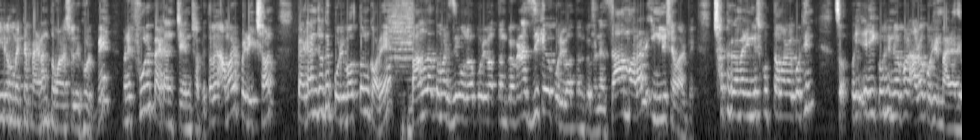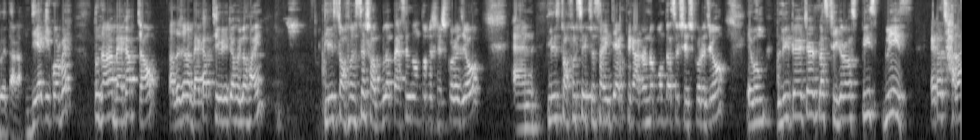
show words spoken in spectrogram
এইরকম একটা প্যাটার্ন তোমার আসলে ঘটবে মানে ফুল প্যাটার্ন চেঞ্জ হবে। তবে আমার প্রেডিকশন প্যাটার্ন যদি পরিবর্তন করে, বাংলা তোমার জীবনেও পরিবর্তন করবে না, জিকেও পরিবর্তন করবে না। যা মারার ইংলিশে মারবে। চট্টগ্রামের ইংলিশ করতে মারা কঠিন। সো ওই এই কঠিনের পর আরও কঠিন মারা দিবে তারা। দিয়ে কি করবে? তো যারা ব্যাকআপ চাও, তাদের জন্য ব্যাকআপ থিওরিটা হলো হয় ক্লিস্ট অফার্সের সবগুলো প্যাসেজ অন্তত শেষ করে যেও। অ্যান্ড ক্লিস্ট অফার্স এক্সারসাইজ এক থেকে আটান্ন পর্যন্ত আছে, শেষ করে যেও। এবং literature plus figure of speech please এটা ছাড়া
